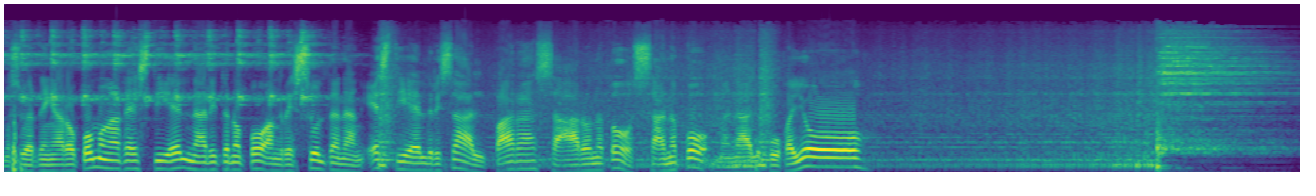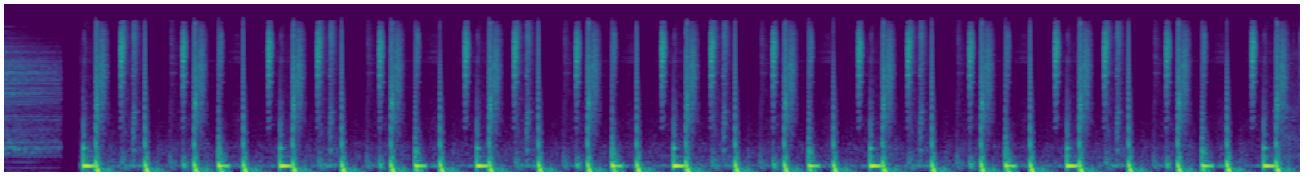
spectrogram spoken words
Maswerteng araw po mga ka-STL, narito na po ang resulta ng STL Rizal para sa araw na to. Sana po manalo po kayo.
